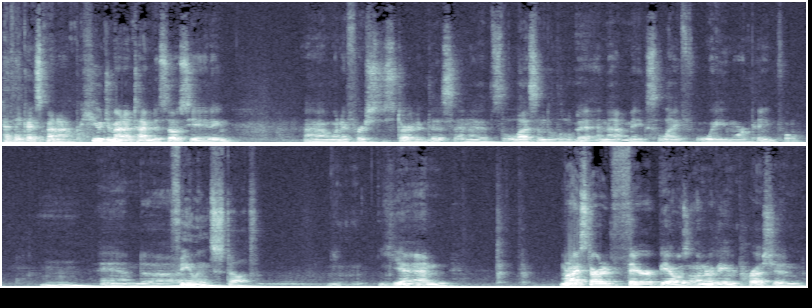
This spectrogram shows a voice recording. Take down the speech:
I think I spent a huge amount of time dissociating uh, when I first started this, and it's lessened a little bit, and that makes life way more painful. Mhm. And uh, Feeling stuff. yeah, and when I started therapy, I was under the impression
